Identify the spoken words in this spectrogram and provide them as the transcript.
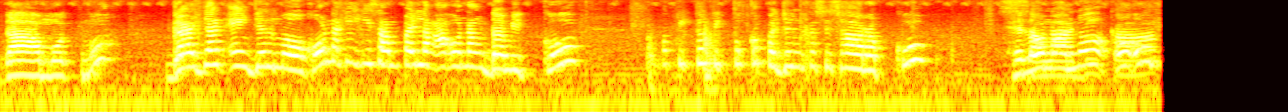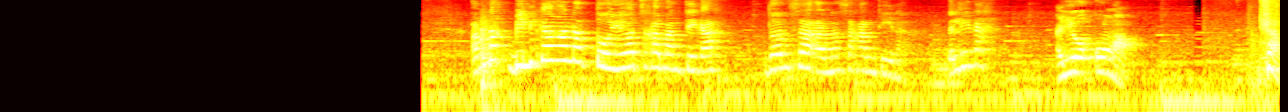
Damot mo? Guardian angel mo ko? Nakikisampay lang ako ng damit ko? Patiktok-tiktok ka pa dyan kasi sa harap ko. Hello, Sawadee Nano. Oo. Anak, bili ka nga ng tuyo at saka mantika. Doon sa, ano, sa kantina. Dali na. Ayoko nga. Tsa,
